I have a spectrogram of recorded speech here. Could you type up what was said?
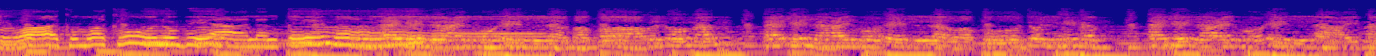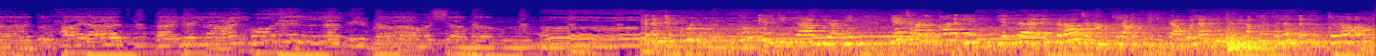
قواكم وكونوا بأعلى القمم العلم إلا وقود الهمم. هل العلم إلا عماد الحياة؟ هل العلم إلا الإباء والشمم؟ كأن يكون سمك الكتاب يعني يجعل القارئ يت- يتراجع عن قراءة الكتاب ولكن في الحقيقة لذة القراءة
